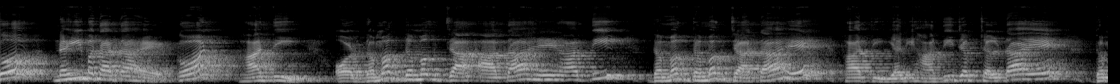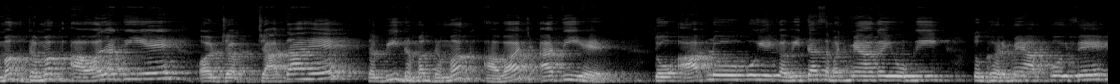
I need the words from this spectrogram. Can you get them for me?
को नहीं बताता है। कौन? हाथी। और धमक धमक जा आता है हाथी, धमक धमक जाता है हाथी, यानी हाथी जब चलता है, धमक धमक आवाज़ आती है, और जब जाता है, तभी धमक धमक आवाज़ आती है। तो आप लोगों को ये कविता समझ में आ गई होगी। तो घर में आपको इसे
